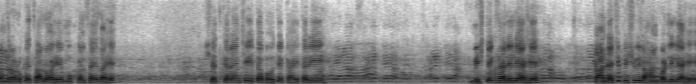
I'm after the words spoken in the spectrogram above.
पंधरा रुपये चालू आहे. मुक्कल साईज आहे. शेतकऱ्यांची इथं बहुतेक काहीतरी मिस्टेक झालेली आहे. कांद्याची पिशवी लहान पडलेली आहे.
